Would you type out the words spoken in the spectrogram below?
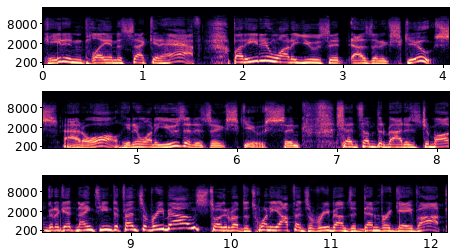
He didn't play in the second half, but he didn't want to use it as an excuse at all. He didn't want to use it as an excuse, and said something about is Jamal going to get 19 defensive rebounds? Talking about the 20 offensive rebounds that Denver gave up.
